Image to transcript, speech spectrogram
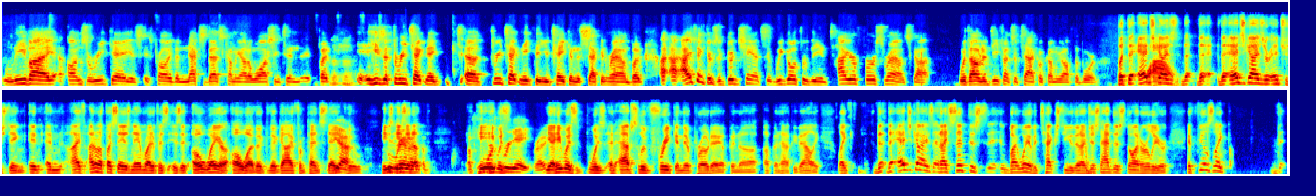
Levi Onwuzurike is, is probably the next best coming out of Washington, but uh-uh. he's a three technique uh, three technique that you take in the second round. But I, I, think there's a good chance that we go through the entire first round, Scott, without a defensive tackle coming off the board. But the edge wow. guys, the, the, the edge guys are interesting, and and I I don't know if I say his name right. If it's is it Owe or Owa, the, the guy from Penn State yeah. who he's, who he's an, a, a he, he was, three eight, right? Yeah, he was was an absolute freak in their pro day up in uh, up in Happy Valley. Like the, the edge guys, and I sent this uh, by way of a text to you that I just had this thought earlier. It feels like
